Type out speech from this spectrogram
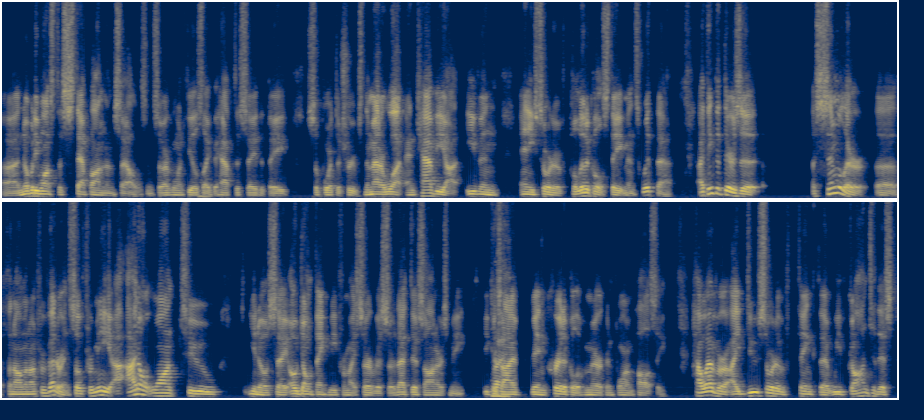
uh, nobody wants to step on themselves. And so everyone feels like they have to say that they support the troops no matter what. And caveat, even any sort of political statements with that. I think that there's a, a similar uh, phenomenon for veterans. So for me, I, I don't want to, you know, say, oh, don't thank me for my service or that dishonors me because right. I've been critical of American foreign policy. However, I do sort of think that we've gone to this,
